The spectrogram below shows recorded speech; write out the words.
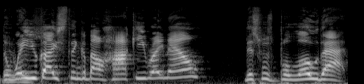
The It way you guys think about hockey right now, this was below that.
